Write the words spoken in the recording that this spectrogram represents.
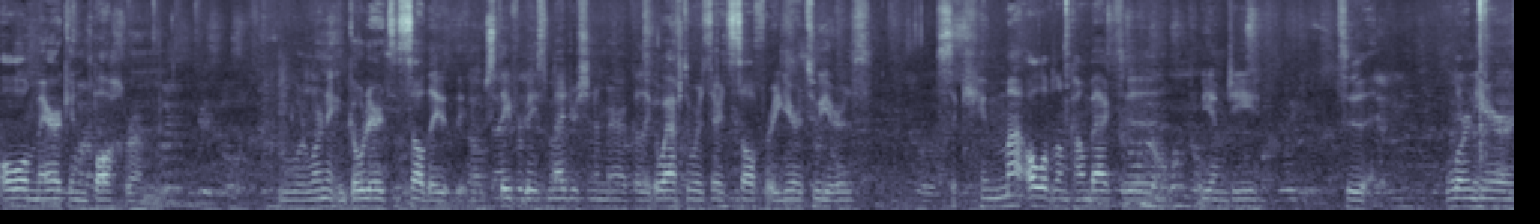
all American Bochurim who are learning and go there to Yisrael. They, they stay for beis medrash in America. They go afterwards there to Yisrael for a year, or two years. So kima- all of them come back to BMG to learn here,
